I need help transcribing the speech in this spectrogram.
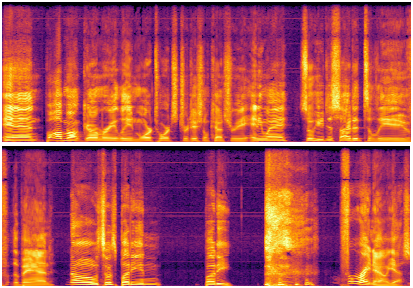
and Bob Montgomery leaned more towards traditional country anyway, so he decided to leave the band. No, so it's Buddy and Buddy. For right now, yes.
